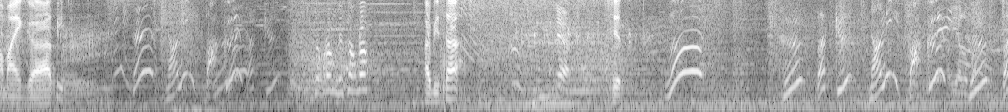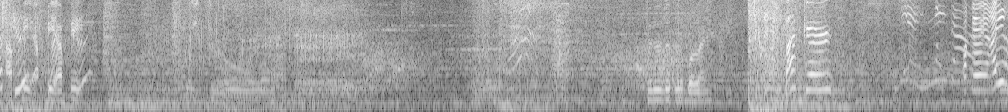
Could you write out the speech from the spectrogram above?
Oh my god. Distorm dong, distorm dong. Gak bisa. Ya. Shit. Wah. Huh? Baku? Nani? Baku? Api api api. Tuh. Pakai air.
